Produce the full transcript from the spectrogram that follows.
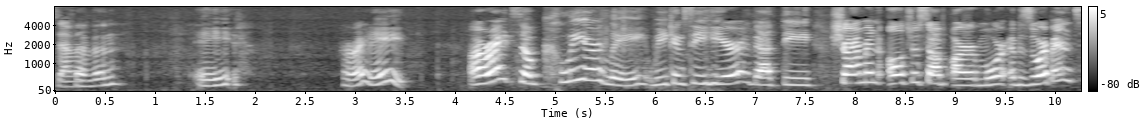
Seven. seven, eight. All right, eight. All right, so clearly we can see here that the Charmin Ultra Soft are more absorbent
